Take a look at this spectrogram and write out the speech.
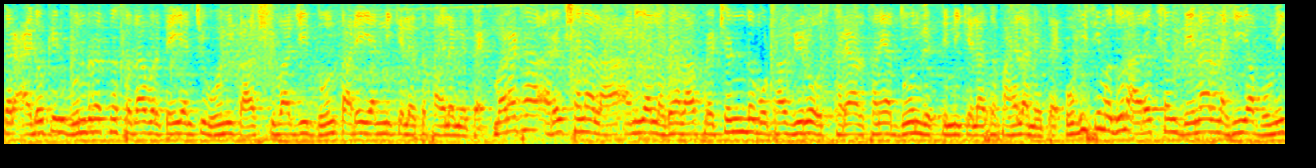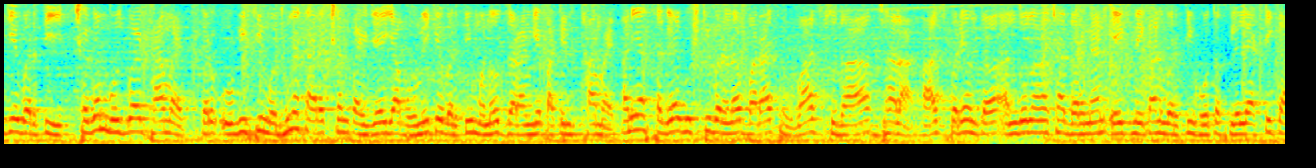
तर ॲडव्होकेट गुणरत्न सदावर्ते यांची भूमिका शिवाजी दोलताडे यांनी केल्याचं पाहायला मिळत आहे मराठा आरक्षणाला आणि या लढ्याला प्रचंड मोठा विरोध खऱ्या अर्थाने या दोन व्यक्तींनी केल्याचं पाहायला मिळत आहे ओबीसी मधून आरक्षण देणार नाही या भूमिकेवरती छगन भुजबळ ठाम आहेत. तर ओबीसी मधूनच आरक्षण पाहिजे या भूमिकेवरती मनोज जरांगे पाटील ठाम आहेत. आणि या सगळ्या गोष्टीवरनं बराच वाद सुद्धा झाला. आजपर्यंत आंदोलनाच्या दरम्यान एकमेकांवरती होत असलेल्या टीका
